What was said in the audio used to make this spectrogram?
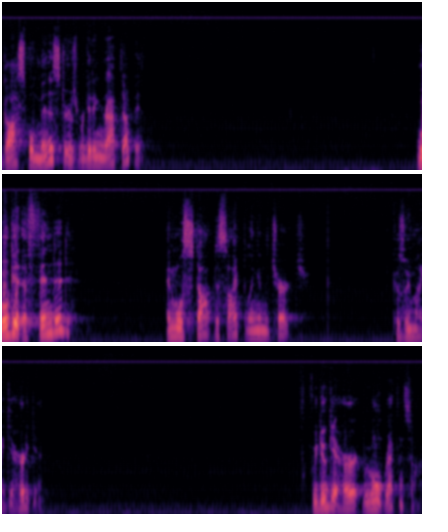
gospel ministers were getting wrapped up in. We'll get offended and we'll stop discipling in the church because we might get hurt again. If we do get hurt, we won't reconcile.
